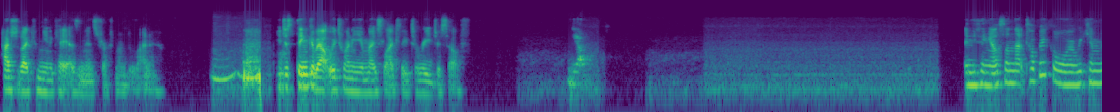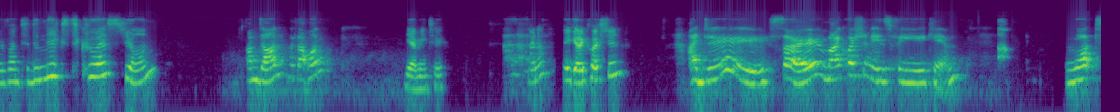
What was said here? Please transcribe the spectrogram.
how should I communicate as an instructional designer? Mm-hmm. You just think about which one are you most likely to read yourself. Yeah. Anything else on that topic or we can move on to the next question? I'm done with that one. Yeah, me too. Hannah, you got a question? I do. So, my question is for you, Kim. What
